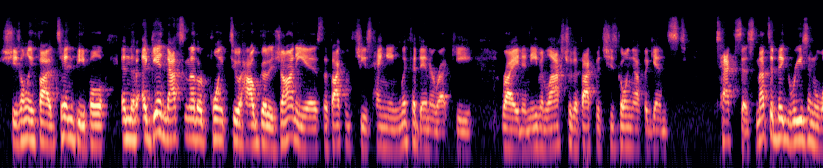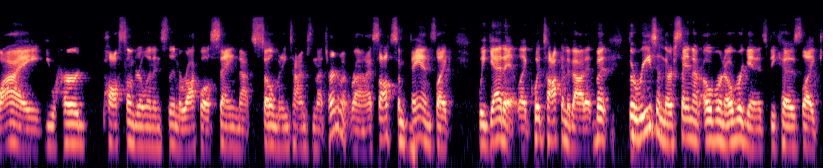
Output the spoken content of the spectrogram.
she's only five ten people. And the, again, that's another point to how good Azhani is. The fact that she's hanging with a Dana Rettke, right, and even last year the fact that she's going up against Texas, and that's a big reason why you heard Paul Sunderland and Salima Rockwell saying that so many times in that tournament run. I saw some fans like, we get it, like quit talking about it. But the reason they're saying that over and over again is because like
